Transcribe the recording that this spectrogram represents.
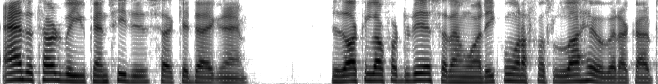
And the third way you can see this circuit diagram. Jazakallah for today. Assalamu alaikum wa rahmatullahi wa barakatuh.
